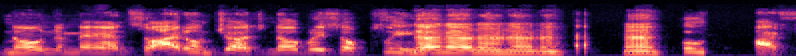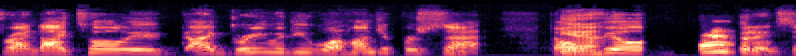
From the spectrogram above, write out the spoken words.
known to man, so I don't judge nobody. So please, No, no, no, no, no. no. my friend, I totally, I agree with you 100. percent Don't Yeah. feel Yeah. confidence.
